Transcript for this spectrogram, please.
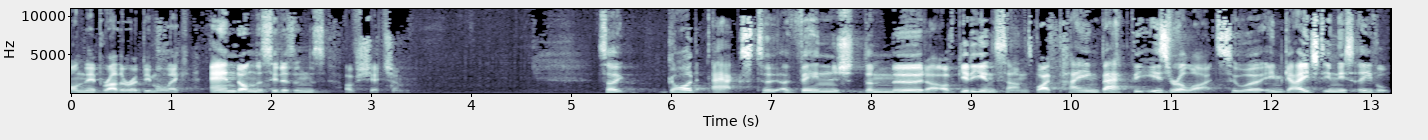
on their brother Abimelech and on the citizens of Shechem. So God acts to avenge the murder of Gideon's sons by paying back the Israelites who were engaged in this evil.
